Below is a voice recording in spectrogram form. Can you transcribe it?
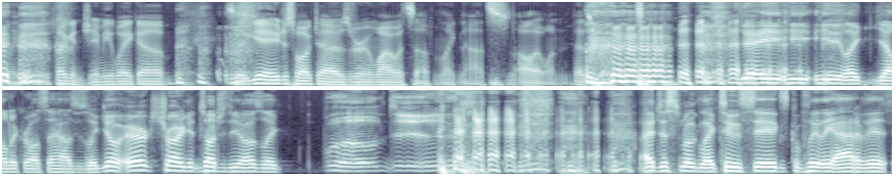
Like, fucking Jimmy wake up. He's like, Yeah, he just walked out of his room. Why? What's up? I'm like, Nah, it's all I want. That's yeah, he, he he like yelled across the house. He's like, "Yo, Eric's trying to get in touch with you." I was like, "Whoa, dude!" I just smoked like two cigs, completely out of it.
